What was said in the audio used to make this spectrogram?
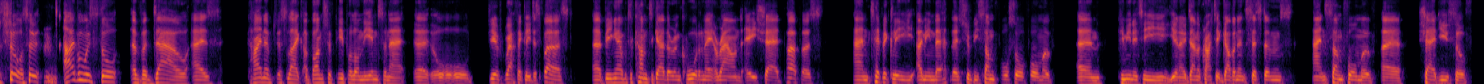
sure. So I've always thought of a DAO as kind of just like a bunch of people on the internet uh, or, or, geographically dispersed uh, being able to come together and coordinate around a shared purpose. And typically, I mean, there, there should be some sort of form of um, community, you know, democratic governance systems and some form of uh, shared use of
